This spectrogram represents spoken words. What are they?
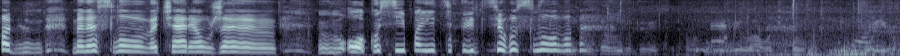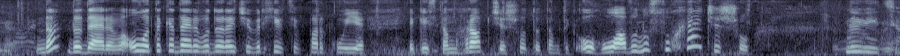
А мене слово вечеря вже в око сіпається від цього слова. Поїхали. Да? До дерева. О, таке дерево, до речі, в верхівці в парку є. Якийсь там граб чи що то там таке. Ого, а воно сухе чи що? Дивіться.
